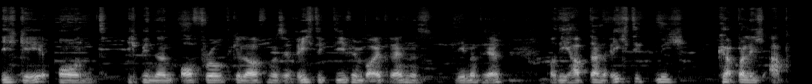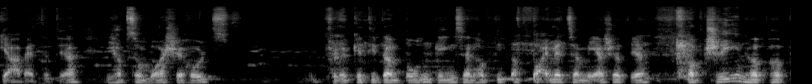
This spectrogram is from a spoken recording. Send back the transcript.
ich gehe und ich bin dann Offroad gelaufen, also richtig tief im Wald rein, dass niemand hört. Und ich habe dann richtig mich körperlich abgearbeitet. Ja? Ich habe so morsche Holzpflöcke, die da am Boden gelegen sind, habe die auf Bäume zermerschert, ja? habe geschrien, habe hab,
